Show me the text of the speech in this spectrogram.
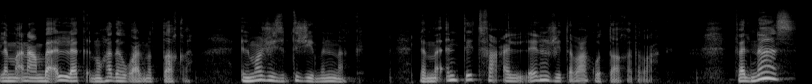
لما أنا عم بقول لك إنه هذا هو علم الطاقة المعجزة بتجي منك. لما أنت تفعل الإنرجي تبعك والطاقة تبعك. فالناس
